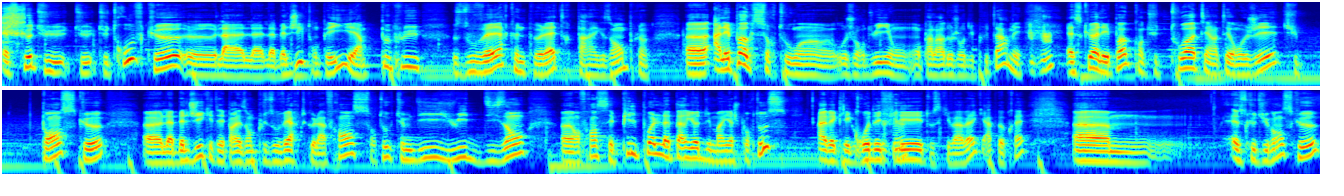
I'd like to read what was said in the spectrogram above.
Est-ce que tu, tu, tu trouves que euh, la, la, la Belgique, ton pays, est un peu plus ouvert que ne peut l'être, par exemple, euh, à l'époque surtout, hein, aujourd'hui, on, on parlera d'aujourd'hui plus tard, mais Mhm. est-ce qu'à l'époque, quand tu, toi, t'es interrogé, tu penses que la Belgique était par exemple plus ouverte que la France, surtout que tu me dis 8-10 ans, en France c'est pile poil la période du mariage pour tous, avec les gros défilés et tout ce qui va avec, à peu près. Euh, Est-ce que tu penses que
